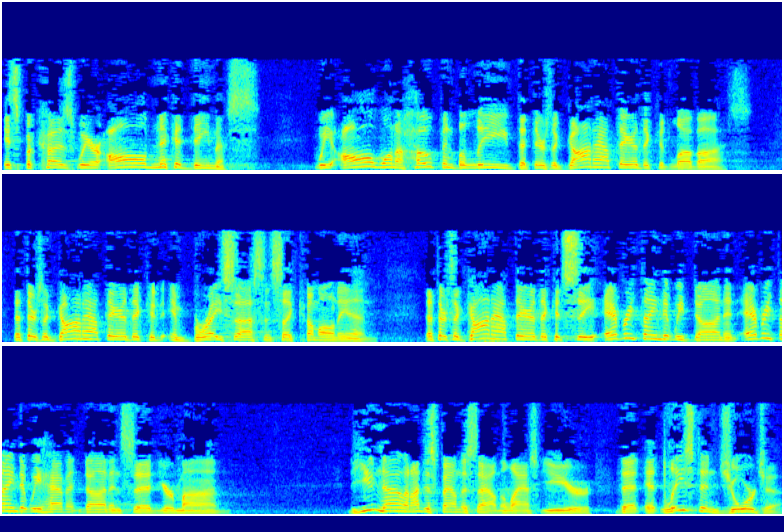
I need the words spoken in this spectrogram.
It's because we are all Nicodemus. We all want to hope and believe that there's a God out there that could love us. That there's a God out there that could embrace us and say, come on in. That there's a God out there that could see everything that we've done and everything that we haven't done and said, you're mine. Do you know, and I just found this out in the last year, that at least in Georgia,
